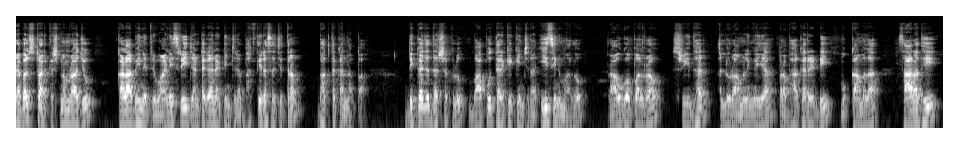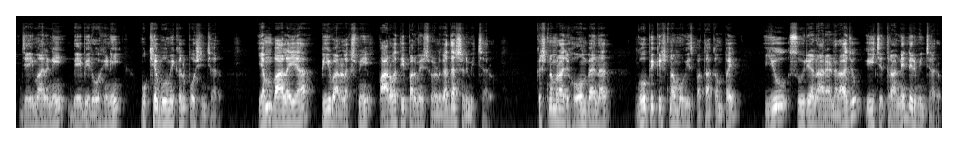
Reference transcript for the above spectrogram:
రెబల్ స్టార్ కృష్ణంరాజు కళాభినేత్రి వాణిశ్రీ జంటగా నటించిన భక్తిరస చిత్రం భక్త కన్నప్ప. దిగ్గజ దర్శకులు బాపు తెరకెక్కించిన ఈ సినిమాలో రావు గోపాలరావు శ్రీధర్ అల్లు రామలింగయ్య ప్రభాకర్ రెడ్డి ముక్కామల సారథి జయమాలిని బేబీ రోహిణి ముఖ్య భూమికలు పోషించారు. ఎం బాలయ్య పి వరలక్ష్మి పార్వతీ పరమేశ్వరులుగా దర్శనమిచ్చారు. Krishnamraju home banner Gopikrishna movies పతాకంపై యు సూర్యనారాయణరాజు ఈ చిత్రాన్ని నిర్మించారు.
